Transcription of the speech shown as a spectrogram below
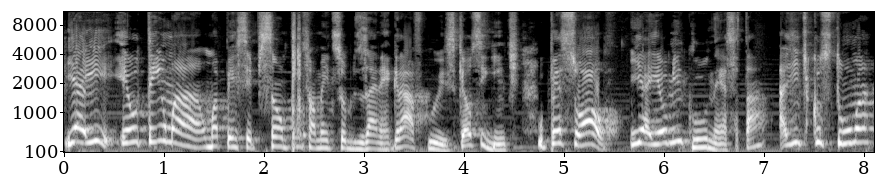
E aí, eu tenho uma, uma percepção, principalmente sobre designer gráfico, Luiz, que é o seguinte: o pessoal, e aí eu me incluo nessa, tá? A gente costuma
